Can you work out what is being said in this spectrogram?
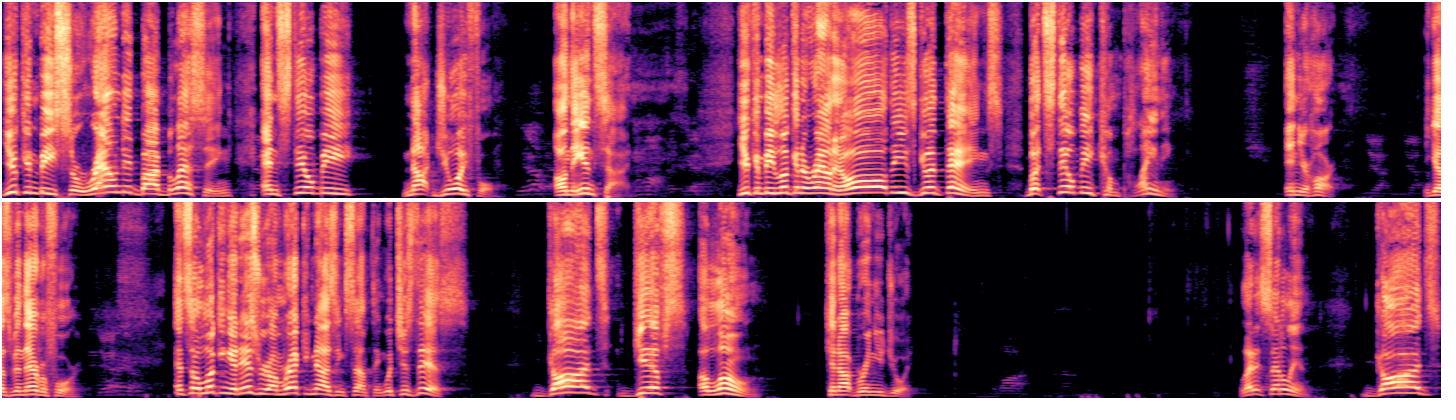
You can be surrounded by blessing and still be not joyful on the inside. You can be looking around at all these good things, but still be complaining in your heart. You guys been there before? And so, looking at Israel, I'm recognizing something, which is this God's gifts alone cannot bring you joy. Let it settle in. God's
